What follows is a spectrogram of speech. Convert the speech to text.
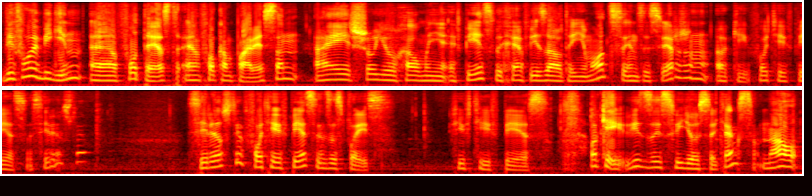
Before we begin, uh, for test and for comparison, I show you how many FPS we have without any mods in this version. Okay, 40 FPS, seriously? Seriously, 40 FPS in this place? 50 FPS. Okay, with this video settings, now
